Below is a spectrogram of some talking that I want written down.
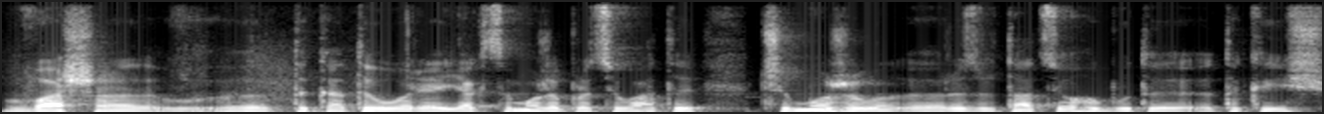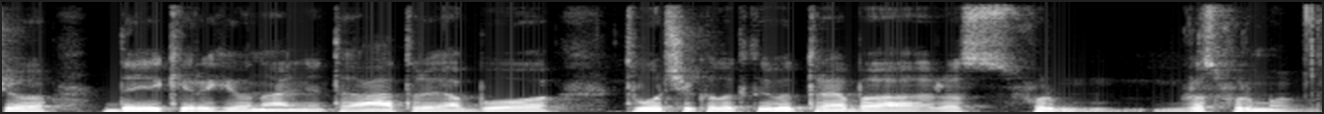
ваша е, така теорія, як це може працювати? Чи може е, результат цього бути такий, що деякі регіональні театри або творчі коллективы треба расформ... расформировать.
